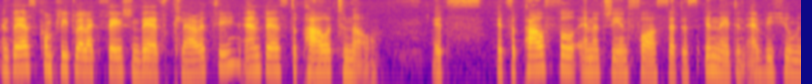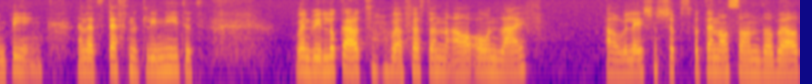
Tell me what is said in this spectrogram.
and there's complete relaxation, there's clarity, and there's the power to know. It's, it's a powerful energy and force that is innate in every human being. And that's definitely needed when we look out, well, first on our own life, our relationships, but then also on the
